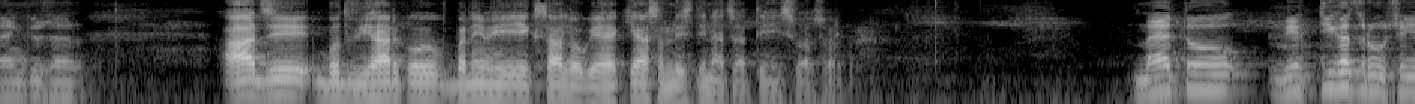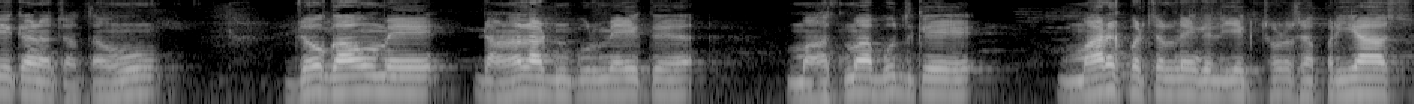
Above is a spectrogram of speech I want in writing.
थैंक यू सर आज बुद्ध विहार को बने हुए एक साल हो गया है क्या संदेश देना चाहते हैं इस अवसर पर? मैं तो व्यक्तिगत रूप से ये कहना चाहता हूँ जो गाँव में ढाणा लाडनपुर में एक महात्मा बुद्ध के मार्ग पर चलने के लिए एक थोड़ा सा प्रयास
